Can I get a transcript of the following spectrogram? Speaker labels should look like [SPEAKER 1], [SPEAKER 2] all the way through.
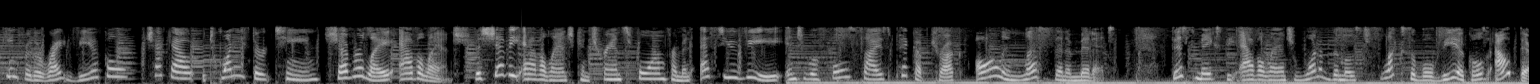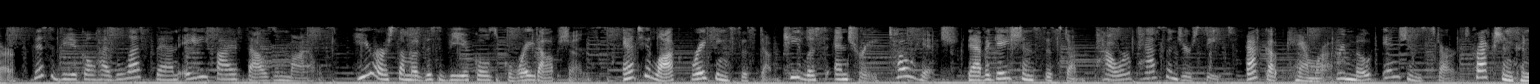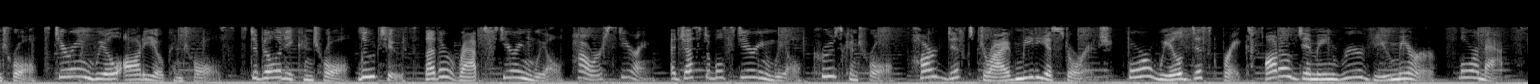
[SPEAKER 1] Looking for the right vehicle? Check out 2013 Chevrolet Avalanche. The Chevy Avalanche can transform from an SUV into a full-size pickup truck all in less than a minute. This makes the Avalanche one of the most flexible vehicles out there. This vehicle has less than 85,000 miles. Here are some of this vehicle's great options. Anti-lock braking system, keyless entry, tow hitch, navigation system, power passenger seat, backup camera, remote engine start, traction control, steering wheel audio controls, stability control, Bluetooth, leather wrapped steering wheel, power steering, adjustable steering wheel, cruise control, hard disk drive media storage, four wheel disc brakes, auto dimming rear view mirror, floor mats,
